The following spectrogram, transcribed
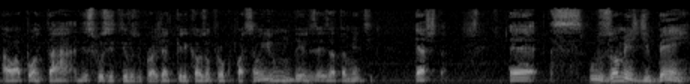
ao apontar dispositivos do projeto que lhe causam preocupação, e um deles é exatamente esta. É, os homens de bem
